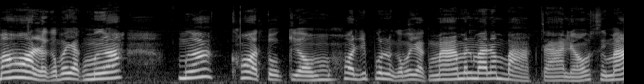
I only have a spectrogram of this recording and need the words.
มาฮอดแล้วก็บ่อยากเมื่อ เมื่อขอดโตเกียวขอดญี่ปุ่นก็บ่อยากมา มันมาลำบากจ้าแล้วสิมา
